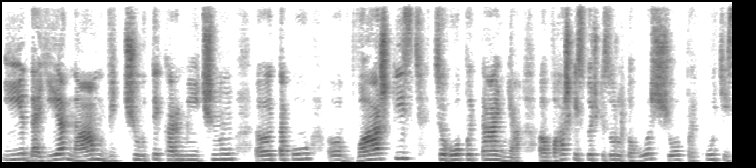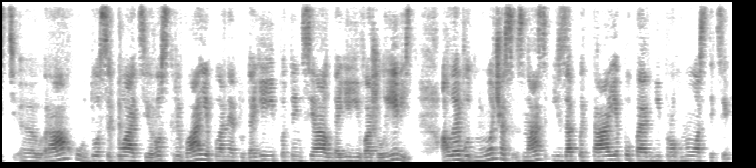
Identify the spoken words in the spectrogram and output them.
і дає нам відчути кармічну е, таку е, важкість цього питання, е, важкість з точки зору того, що прикутість е, раху до ситуації розкриває планету, дає їй потенціал, дає їй важливість. Але водночас з нас і запитає по певній прогностиці.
